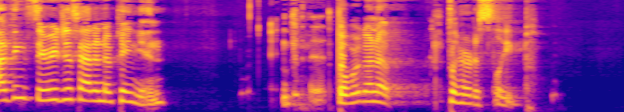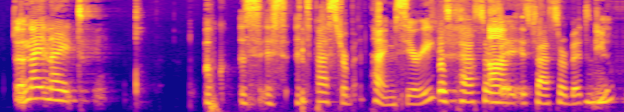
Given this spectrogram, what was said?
I think Siri just had an opinion. But we're gonna put her to sleep. Night night. Oh, it's, it's, it's, past her bedtime, Siri. It's past her. Um, it's past her bedtime. Do you,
